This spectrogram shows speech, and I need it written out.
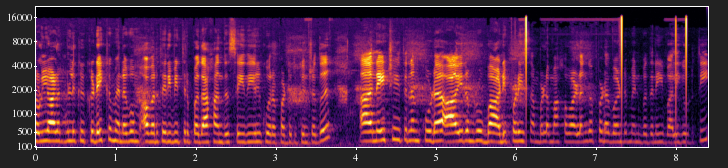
தொழிலாளர்களுக்கு கிடைக்கும் எனவும் அவர் தெரிவித்திருப்பதாக அந்த செய்தியில் கூறப்பட்டிருக்கின்றது. நேற்றைய தினம் கூட ஆயிரம் ரூபாய் அடிப்படை சம்பளமாக வழங்கப்பட வேண்டும் என்பதனை வலியுறுத்தி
